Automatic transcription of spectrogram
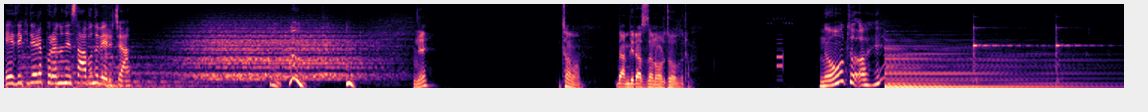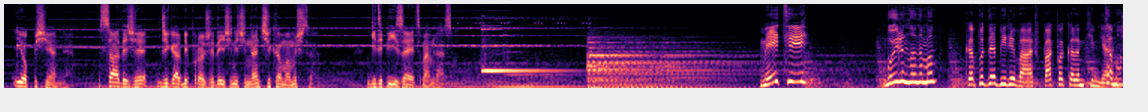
Evdekilere paranın hesabını vereceğim. Ne? Tamam. Ben birazdan orada olurum. Ne oldu Ahe? Yok bir şey anne. Sadece Cigar bir projede işin içinden çıkamamıştı. Gidip izah etmem lazım. Meti! Buyurun hanımım. Kapıda biri var. Bak bakalım kim Tamam.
